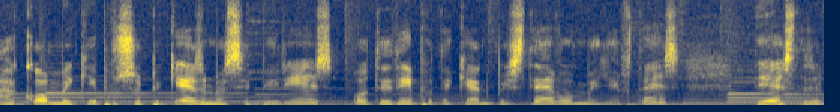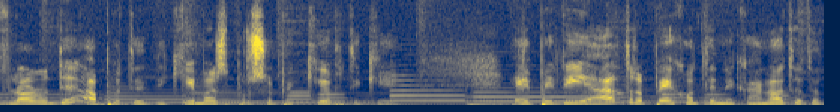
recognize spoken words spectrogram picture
Ακόμη και οι προσωπικές μας εμπειρίες, οτιδήποτε και αν πιστεύουμε για αυτές, διαστρεβλώνονται από τη δική μας προσωπική οπτική. Επειδή οι άνθρωποι έχουν την ικανότητα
